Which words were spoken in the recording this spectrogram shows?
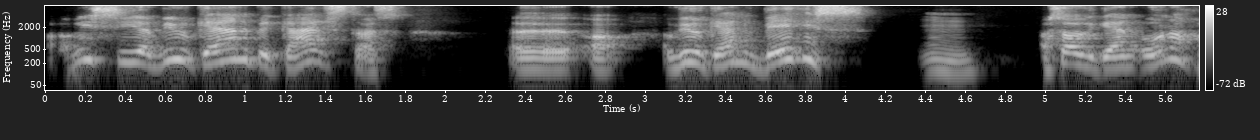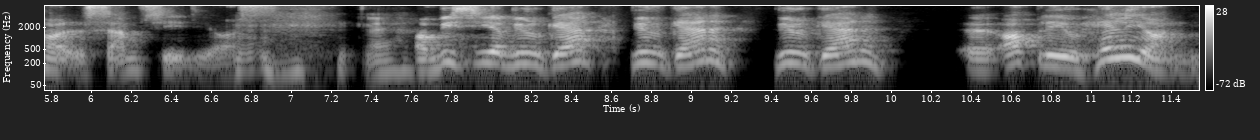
Og vi siger, vi vil gerne begejstres, øh, og, og vi vil gerne vækkes. Mm. Og så vil vi gerne underholde samtidig også. ja. Og vi siger, vi vil gerne, vi vil gerne, vi vil gerne øh, opleve helligånden.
